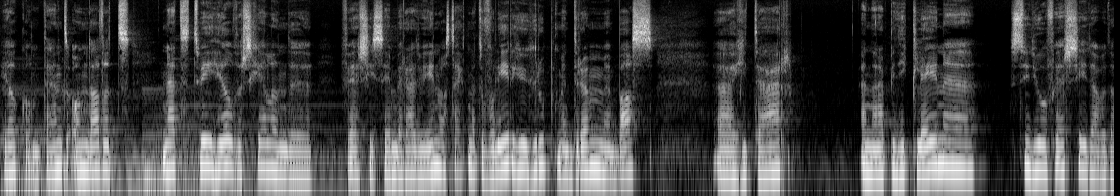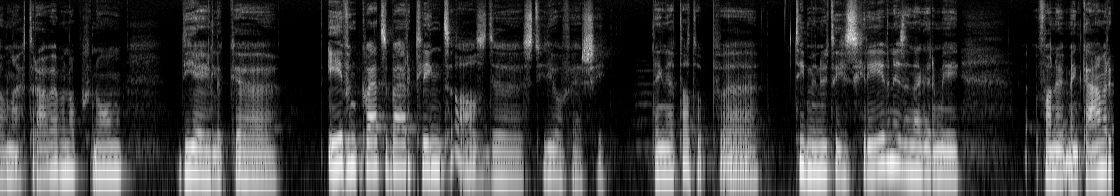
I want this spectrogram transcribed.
heel content. Omdat het net twee heel verschillende versies zijn. Bij Radio 1 was het echt met de volledige groep, met drum, met bas, uh, gitaar. En dan heb je die kleine studioversie dat we dan achteraf hebben opgenomen, die eigenlijk uh, even kwetsbaar klinkt als de studioversie. Ik denk dat dat op uh, tien minuten geschreven is en dat ik ermee vanuit mijn kamer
